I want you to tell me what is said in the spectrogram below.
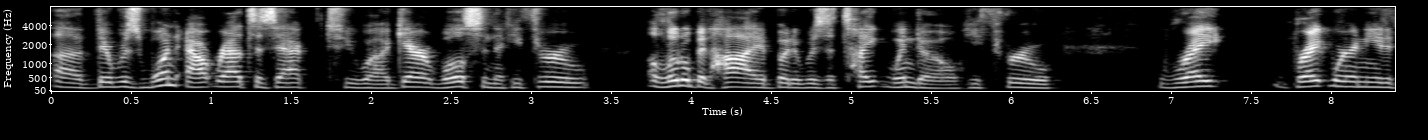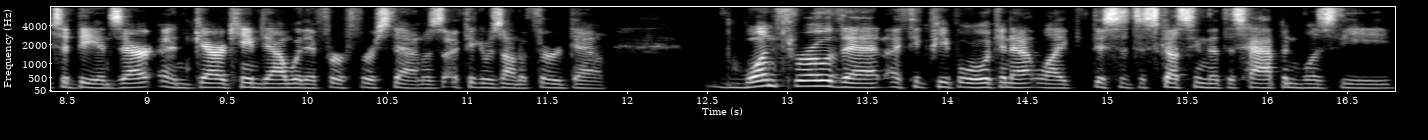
Uh, there was one out route to Zach to uh, Garrett Wilson that he threw a little bit high, but it was a tight window. He threw right right where it needed to be, and Zar- and Garrett came down with it for a first down. It was I think it was on a third down. One throw that I think people were looking at like this is disgusting that this happened was the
